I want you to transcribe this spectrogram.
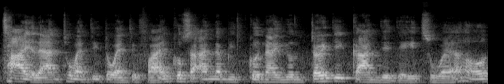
Thailand 2025 kung saan na-meet ko na yung 30 candidates. Well,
